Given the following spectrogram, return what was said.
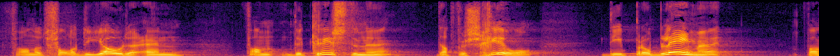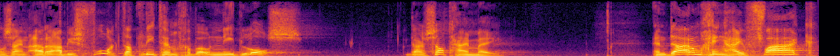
van het volk de Joden en van de christenen, dat verschil, die problemen van zijn Arabisch volk, dat liet hem gewoon niet los. Daar zat hij mee. En daarom ging hij vaak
